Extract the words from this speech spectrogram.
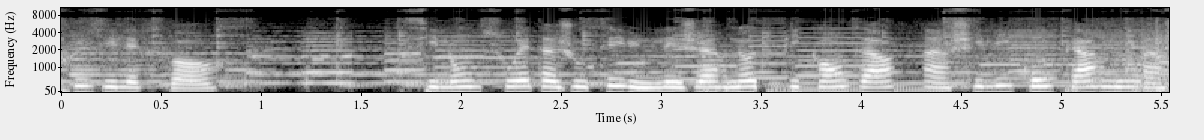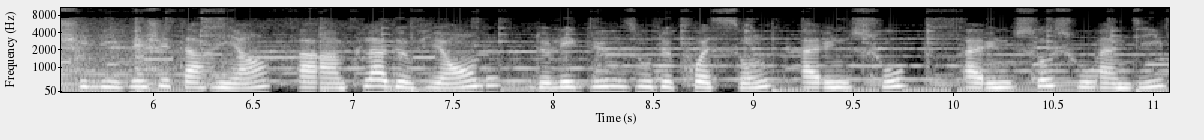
plus il est fort. Si l'on souhaite ajouter une légère note piquante à un chili con carne ou un chili végétarien, à un plat de viande, de légumes ou de poisson, à une soupe, à une sauce ou un dip,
